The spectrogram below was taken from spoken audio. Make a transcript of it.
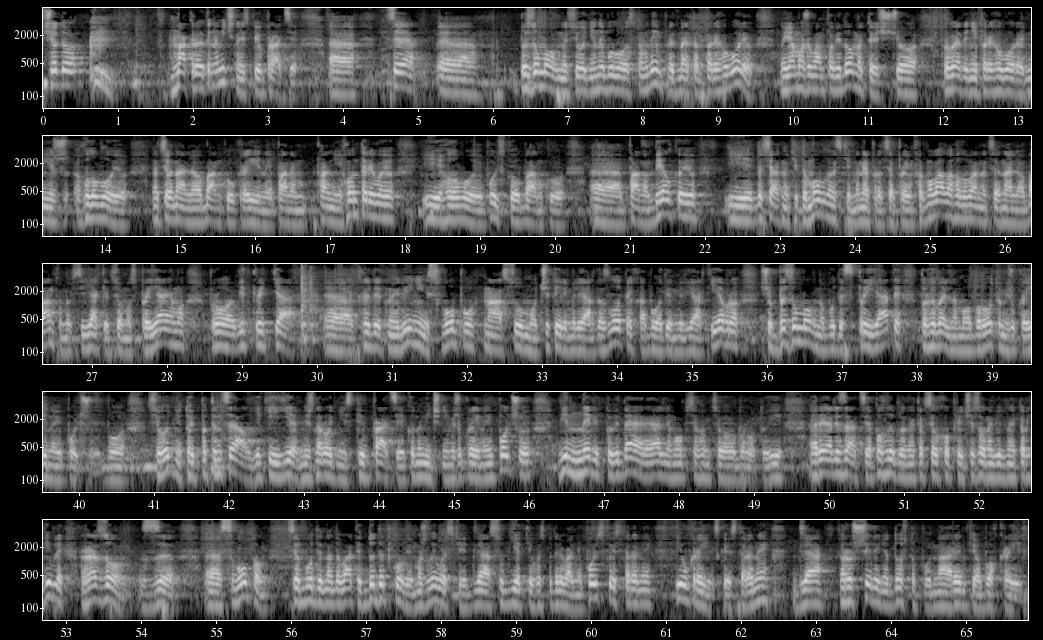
Щодо макроекономічної співпраці, е, це е, безумовно сьогодні не було основним предметом переговорів. Ну я можу вам повідомити, що проведені переговори між головою Національного банку України паном пані Гонтаревою і головою польського банку е, паном Білкою. І досягнуті домовленості. Мене про це проінформувала голова Національного банку. Ми всіяки цьому сприяємо. Про відкриття е, кредитної лінії СВОПу на суму 4 мільярда злотих або 1 мільярд євро, що безумовно буде сприяти торговельному обороту між Україною і Польщею. Бо сьогодні той потенціал, який є в міжнародній співпраці економічній між Україною і Польщею, він не відповідає реальним обсягам цього обороту. І реалізація поглибленої та всеохоплюючої зони вільної торгівлі разом з е, СВОПом це буде надавати додаткові можливості для суб'єктів господарювання польської сторони і української сторони для розширення доступу на ринки обох країн.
